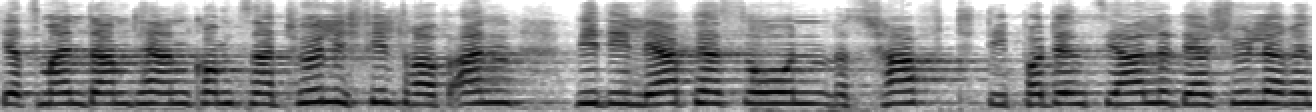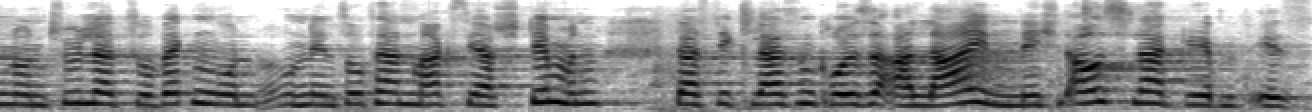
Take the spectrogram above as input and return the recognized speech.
Jetzt, meine Damen und Herren, kommt es natürlich viel darauf an, wie die Lehrperson es schafft, die Potenziale der Schülerinnen und Schüler zu wecken. Insofern mag es ja stimmen, dass die Klassengröße allein nicht ausschlaggebend ist.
